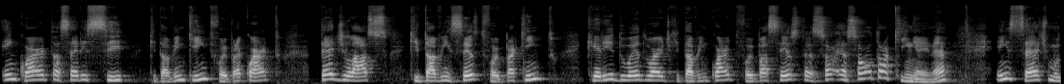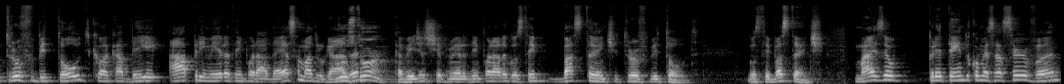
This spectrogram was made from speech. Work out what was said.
Em quarto, a série Si, que estava em quinto, foi para quarto. Ted Laço, que estava em sexto, foi para quinto. Querido Edward, que estava em quarto, foi para sexto. É só, é só uma troquinha aí, né? Em sétimo, Truth Be Told, que eu acabei a primeira temporada essa madrugada. Gostou? Acabei de assistir a primeira temporada, gostei bastante, Truth Be Told. Gostei bastante. Mas eu pretendo começar a Servan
